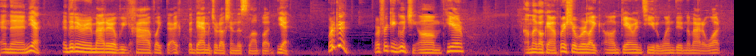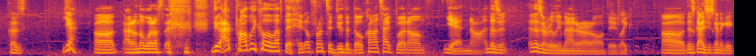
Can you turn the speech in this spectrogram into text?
and then yeah, it didn't really matter if we have like the, the damage reduction in this slot, but yeah, we're good. We're freaking Gucci. Um, here, I'm like, okay, I'm pretty sure we're like uh, guaranteed to win, dude, no matter what, because yeah, uh, I don't know what else. Dude, I probably could have left a hit up front to do the Dokkan attack, but um, yeah, nah, it doesn't. It doesn't really matter at all, dude. Like, uh, this guy's just gonna get,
